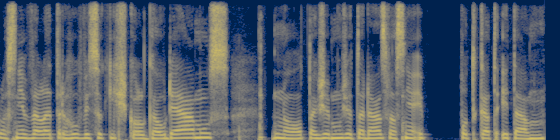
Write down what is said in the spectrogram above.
vlastně veletrhu vysokých škol Gaudeamus, no, takže můžete nás vlastně i potkat i tam.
